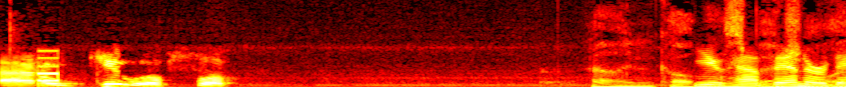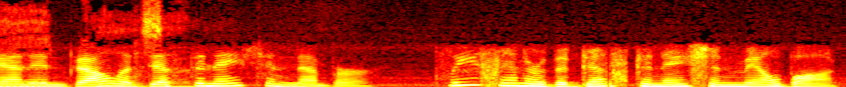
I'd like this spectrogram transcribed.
I don't give a fuck. I think we call You have entered an invalid destination number. Please enter the destination mailbox.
